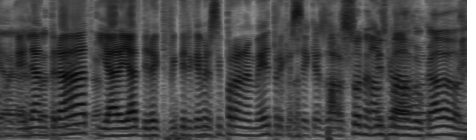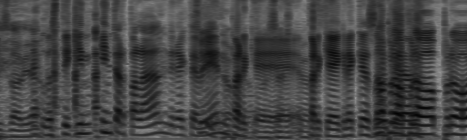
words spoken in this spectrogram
eh, Correcte. Ell ha entrat i ara ja direct, directament estic parlant amb ell perquè sé que és el, persona el més que- maleducada de la història. L'estic in interpel·lant directament Sí, no, perquè, no, Francesc, perquè crec que és No, el però, que... però, però,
